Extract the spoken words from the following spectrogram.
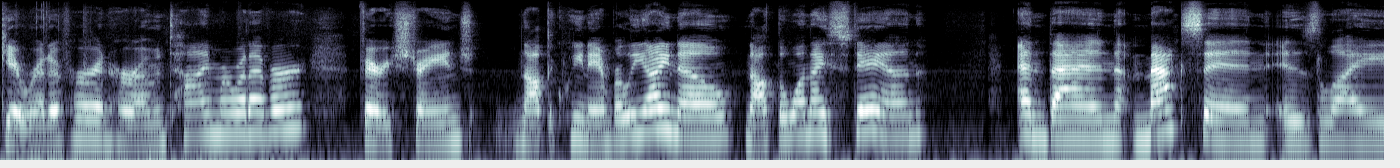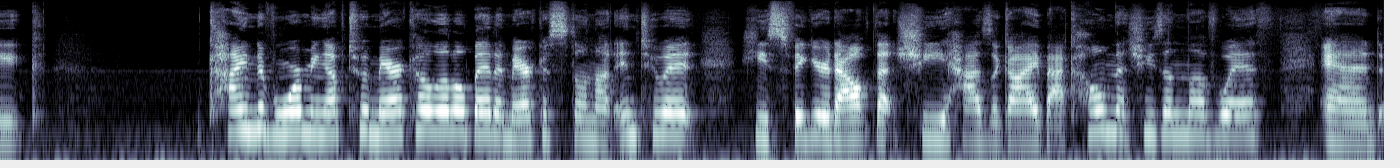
get rid of her in her own time or whatever. Very strange. Not the Queen Amberly I know, not the one I stan. And then Maxon is like, kind of warming up to America a little bit. America's still not into it. He's figured out that she has a guy back home that she's in love with, and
